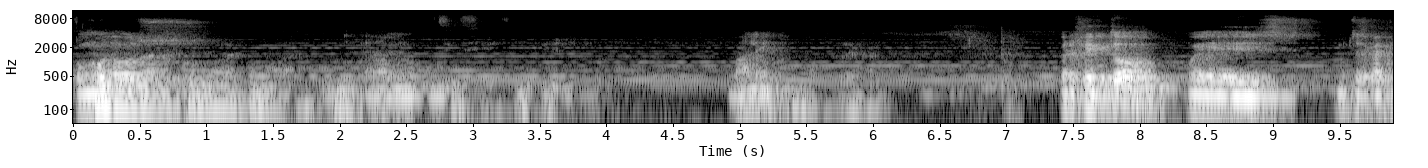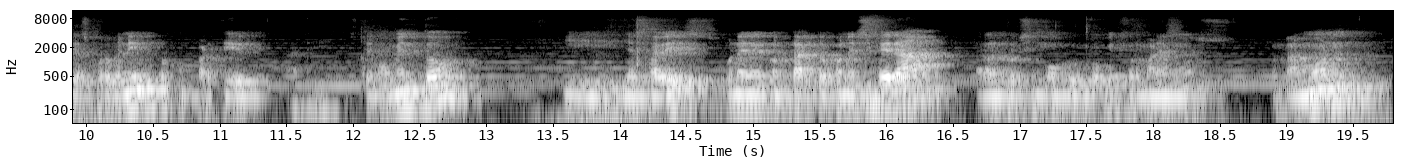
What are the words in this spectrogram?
cómodos. Cómoda, cómoda, Cada uno. Sí, sí, sí. Vale. Perfecto, pues muchas gracias por venir, por compartir este momento y ya sabéis, poner en contacto con Esfera para el próximo grupo que formaremos con Ramón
